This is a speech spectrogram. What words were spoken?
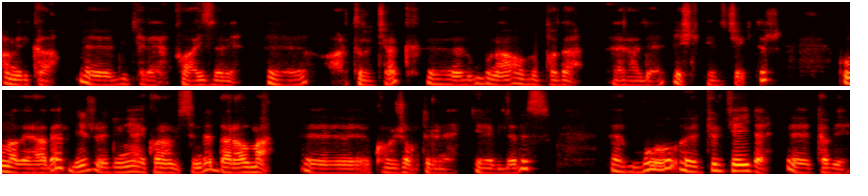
Amerika bir kere faizleri artıracak. Ee, buna Avrupa'da herhalde eşlik edecektir. Bununla beraber bir dünya ekonomisinde daralma e, konjonktürüne girebiliriz. Bu Türkiye'yi de tabii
